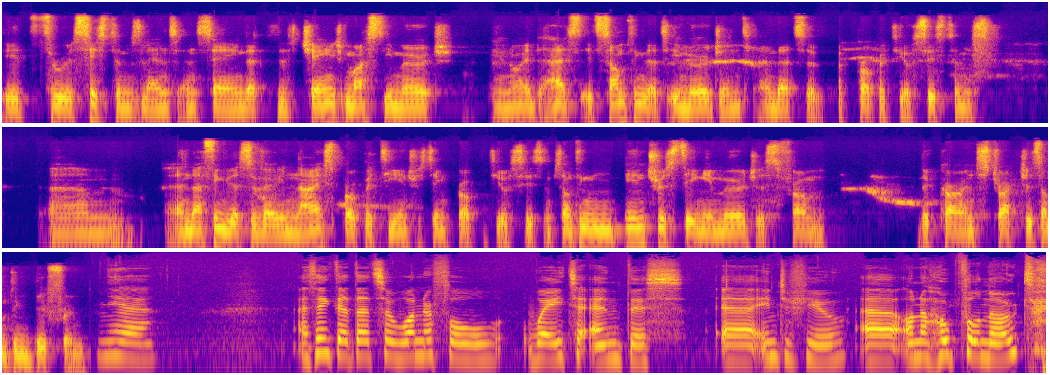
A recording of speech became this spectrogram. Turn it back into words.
it through a systems lens and saying that the change must emerge. You know it has it's something that's emergent and that's a, a property of systems. Um, and i think that's a very nice property interesting property of systems. Something interesting emerges from the current structure something different. Yeah. I think that that's a wonderful way to end this uh, interview uh, on a hopeful note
